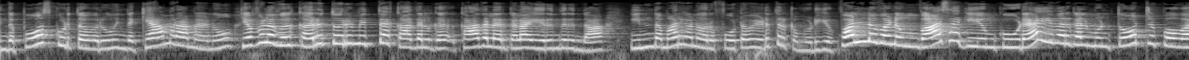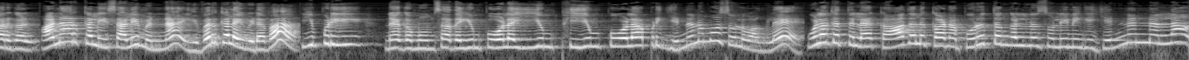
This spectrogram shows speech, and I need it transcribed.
இந்த போஸ் கொடுத்தவரும் இந்த கேமராமேனும் எவ்வளவு கருத்தொருமித்த காதல்கள் காதலர்களாக இருந்திருந்தா இந்த மாதிரியான ஒரு ஃபோட்டோவை எடுத்திருக்க முடியும். வள்ளுவனும் வாசகியும் கூட இவர்கள் முன் தோற்று போவார்கள். அனார்கலி சலிம் என்ன? இவர்களை விடவா? இப்படி நகமும் சதையும் போல ஈயும் பியும் போல அப்படி என்னென்னமோ சொல்லுவாங்களே. உலகத்துல காதலுக்கான பொருத்தங்கள்னு சொல்லி நீங்க என்னென்னலாம்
